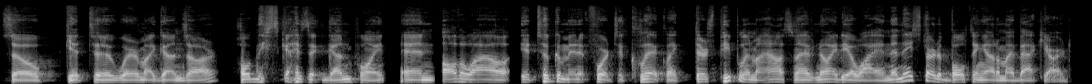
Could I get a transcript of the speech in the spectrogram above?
So get to where my guns are, hold these guys at gunpoint. And all the while, it took a minute for it to click. Like, there's people in my house and I have no idea why. And then they started bolting out of my backyard.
